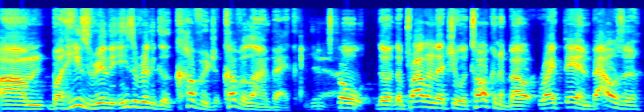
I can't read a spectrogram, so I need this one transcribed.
Um, but he's really he's a really good coverage cover linebacker. Yeah. So the the problem that you were talking about right there in Bowser,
